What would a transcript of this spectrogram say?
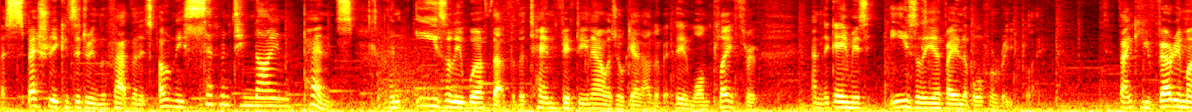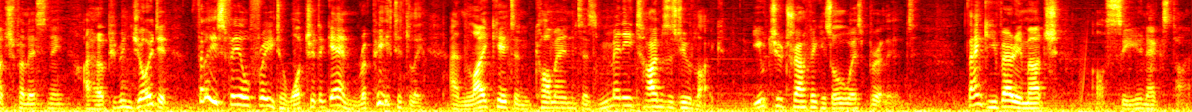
especially considering the fact that it's only 79 pence, and easily worth that for the 10-15 hours you'll get out of it in one playthrough, and the game is easily available for replay. Thank you very much for listening, I hope you enjoyed it. Please feel free to watch it again, repeatedly, and like it and comment as many times as you like. YouTube traffic is always brilliant. Thank you very much, I'll see you next time.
